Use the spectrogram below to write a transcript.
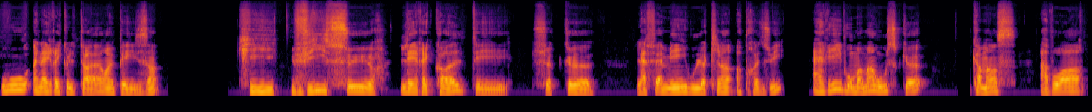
où un agriculteur, un paysan, qui vit sur les récoltes et ce que la famille ou le clan a produit, arrive au moment où ce que commence à avoir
